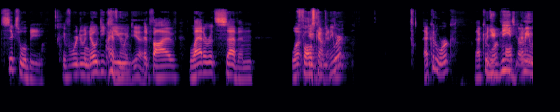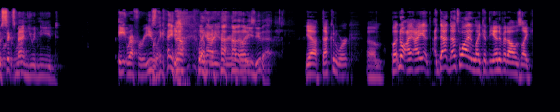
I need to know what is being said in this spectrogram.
six will be? If we're doing no DQ no at five, ladder at seven, what falls do, count do we, anywhere? Do, that could work. That could. But you'd need. I mean, with six men, work. you would need eight referees. Like you know, yeah, like how, how the hell do you do that? Yeah, that could work. Um, but no, I, I that that's why like at the end of it, I was like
